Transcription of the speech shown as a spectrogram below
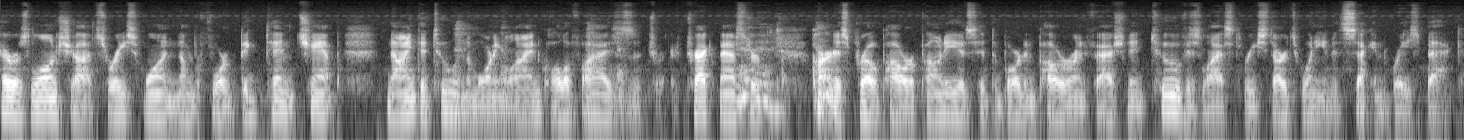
Harrah's Long Shots, race 1, number 4 Big Ten Champ, 9 to 2 in the morning line, qualifies as a tra Trackmaster Harness Pro Power Pony has hit the board in power run fashion in two of his last three starts, winning in its second race back.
